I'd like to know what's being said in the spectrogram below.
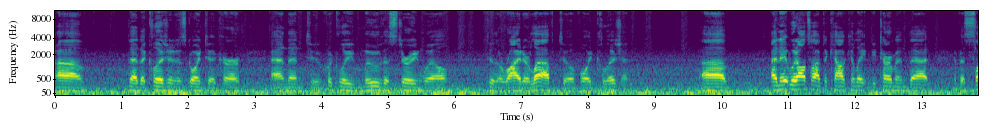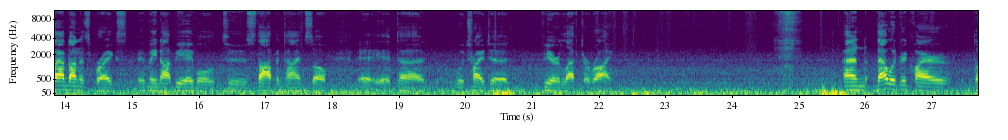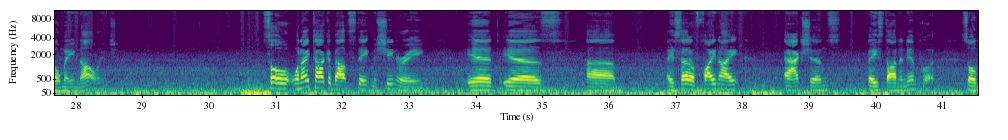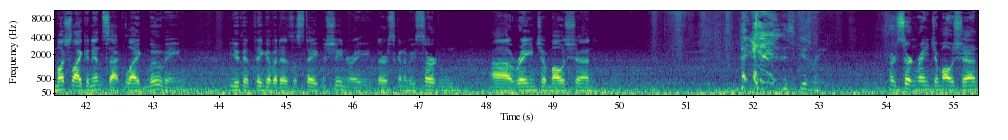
um, that a collision is going to occur, and then to quickly move the steering wheel to the right or left to avoid collision. Um, and it would also have to calculate and determine that if it slammed on its brakes, it may not be able to stop in time, so it, uh, would try to veer left or right. And that would require domain knowledge. So when I talk about state machinery, it is um, a set of finite actions based on an input. So much like an insect leg moving, you could think of it as a state machinery. There's going to be certain uh, range of motion. Excuse me. There's a certain range of motion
